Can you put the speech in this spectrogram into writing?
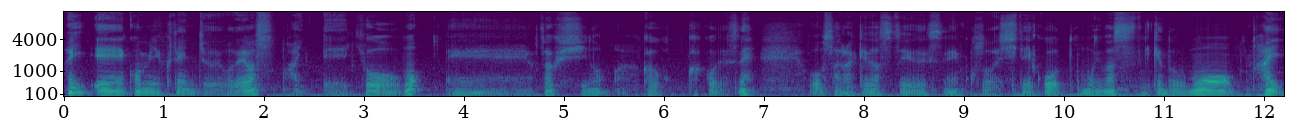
はい、えー、コンビニ副店長でございます。はい、えー、今日も、えー、私の過去過去ですね、をさらけ出すというですね、ことをしていこうと思いますけども、はい、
